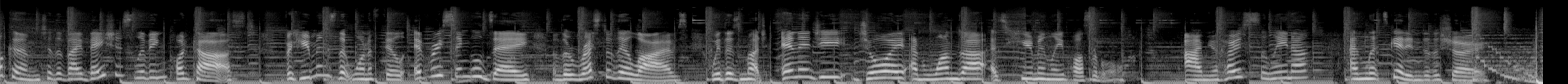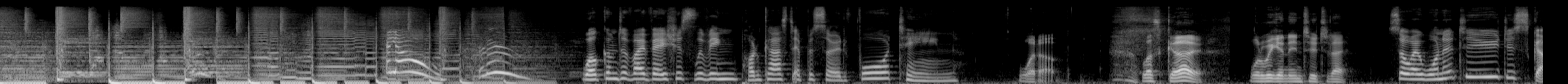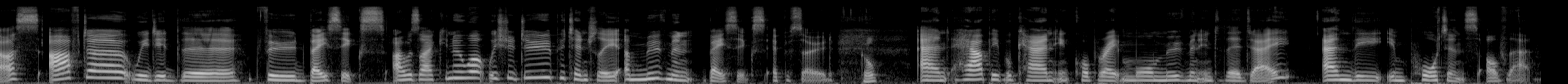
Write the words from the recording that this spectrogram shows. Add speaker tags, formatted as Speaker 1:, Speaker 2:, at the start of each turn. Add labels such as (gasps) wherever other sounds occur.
Speaker 1: Welcome to the Vivacious Living Podcast for humans that want to fill every single day of the rest of their lives with as much energy, joy, and wonder as humanly possible. I'm your host, Selena, and let's get into the show. Hello! Hello! Welcome to Vivacious Living Podcast episode 14.
Speaker 2: What up? Let's go. What are we getting into today?
Speaker 1: So, I wanted to discuss after we did the food basics, I was like, you know what, we should do potentially a movement basics episode
Speaker 2: Cool.
Speaker 1: and how people can incorporate more movement into their day and the importance of that.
